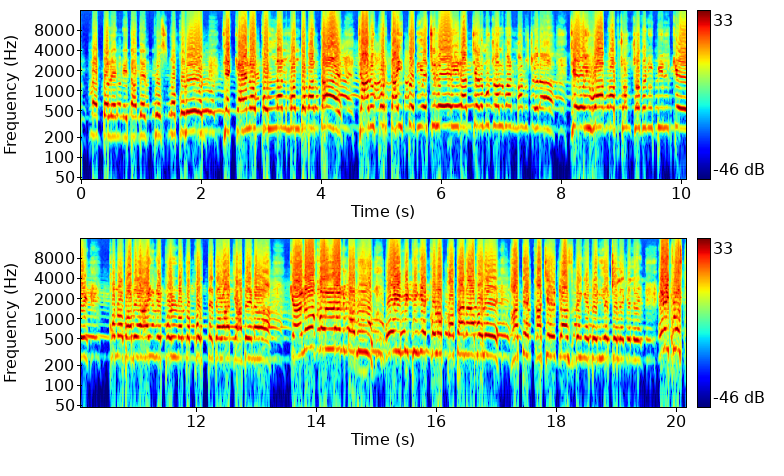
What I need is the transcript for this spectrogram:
আপনার দলের নেতাদের প্রশ্ন করুন যে কেন কল্যাণ বন্দ্যোপাধ্যায়, যার উপর দায়িত্ব দিয়েছিল এই রাজ্যের মুসলমান মানুষেরা, যে ওই ওয়াকফ সংশোধনী বিলকে কোনোভাবে আইনে পরিণত করতে দেওয়া যাবে না। কেন কল্যাণ বাবু, ওই মিটিং এ কোনো কথা না বলে হাতে কাচের গ্লাস ভেঙে বেরিয়ে চলে গেলেন? এই প্রশ্ন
